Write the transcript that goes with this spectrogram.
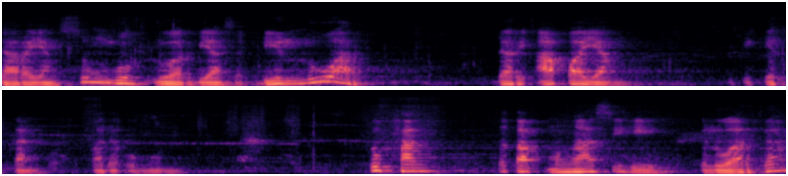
cara yang sungguh luar biasa, di luar dari apa yang dipikirkan pada umumnya. Tuhan tetap mengasihi keluarga,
